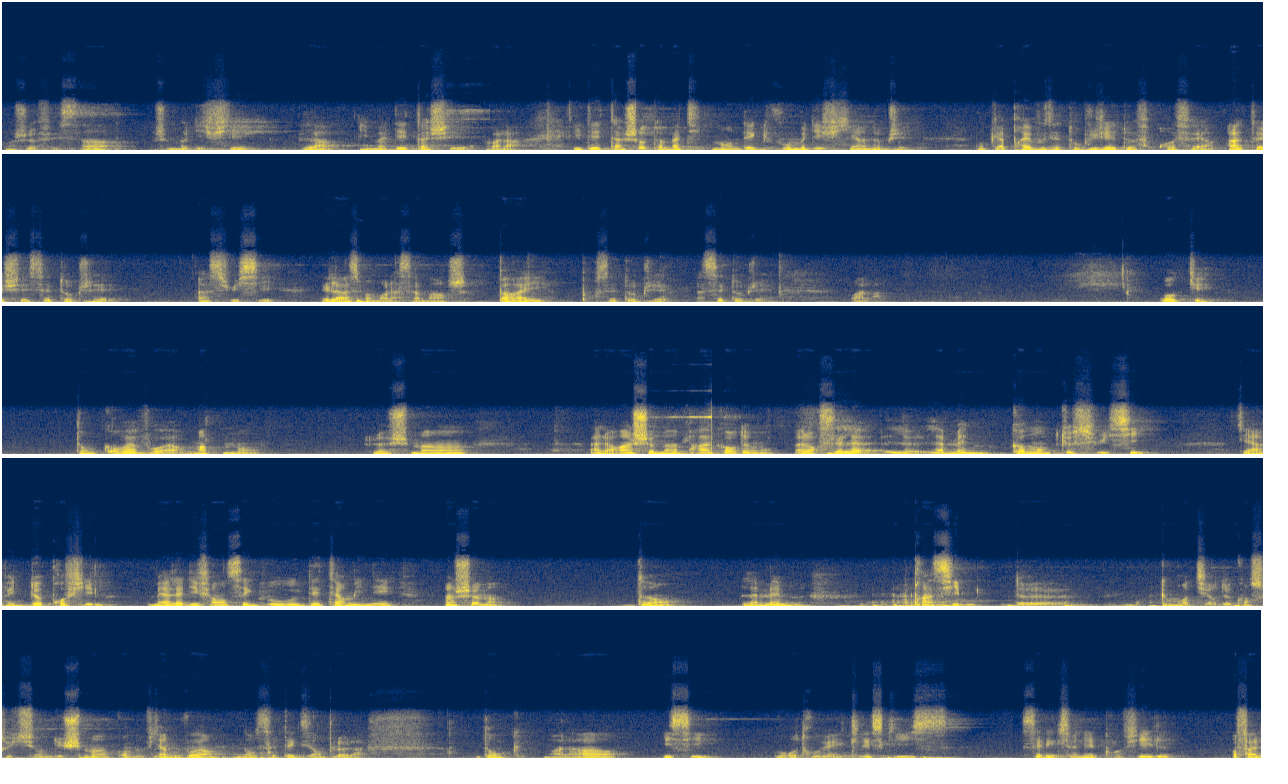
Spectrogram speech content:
Quand je fais ça, je modifie, là, il m'a détaché, voilà. Il détache automatiquement dès que vous modifiez un objet. Donc après, vous êtes obligé de refaire attacher cet objet à celui-ci. Et là, à ce moment-là, ça marche. Pareil pour cet objet, à cet objet. Voilà. Ok. Donc on va voir maintenant le chemin, alors un chemin par accordement. Alors c'est la, même commande que celui-ci, c'est-à-dire avec deux profils, mais à la différence c'est que vous, déterminez un chemin dans la même principe de comment dire de construction du chemin qu'on vient de voir dans cet exemple-là. Donc voilà, ici vous retrouvez avec l'esquisse, sélectionnez le profil, enfin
